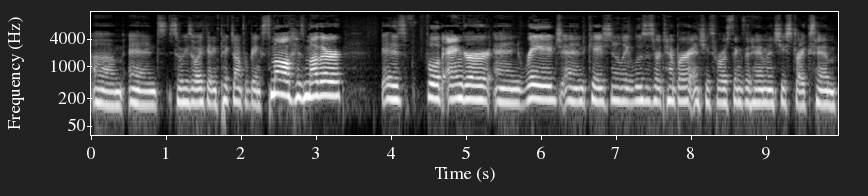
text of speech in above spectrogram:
Um, and so he's always getting picked on for being small. His mother is full of anger and rage and occasionally loses her temper and she throws things at him and she strikes him.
